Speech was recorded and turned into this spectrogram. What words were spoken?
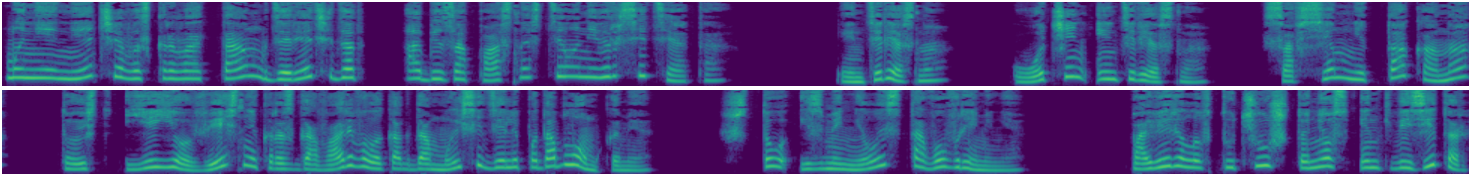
Мне нечего скрывать там, где речь идет о безопасности университета. Интересно. Очень интересно. Совсем не так она то есть ее вестник разговаривала, когда мы сидели под обломками. Что изменилось с того времени? Поверила в ту чушь, что нес инквизитор,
